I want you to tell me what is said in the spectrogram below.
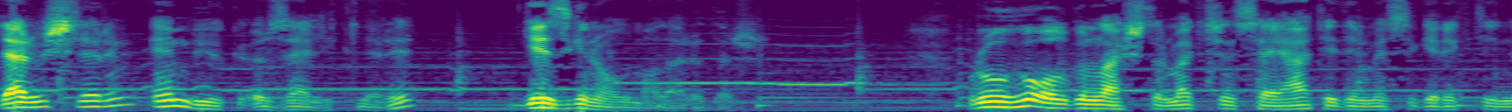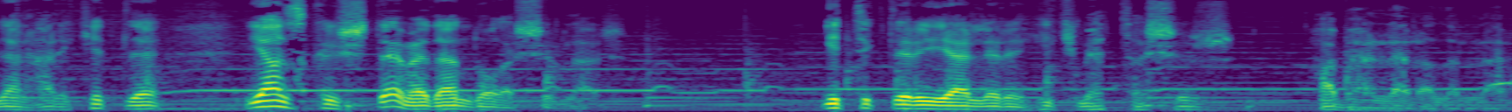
Dervişlerin en büyük özellikleri gezgin olmalarıdır. Ruhu olgunlaştırmak için seyahat edilmesi gerektiğinden hareketle yaz kış demeden dolaşırlar. Gittikleri yerlere hikmet taşır, haberler alırlar.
